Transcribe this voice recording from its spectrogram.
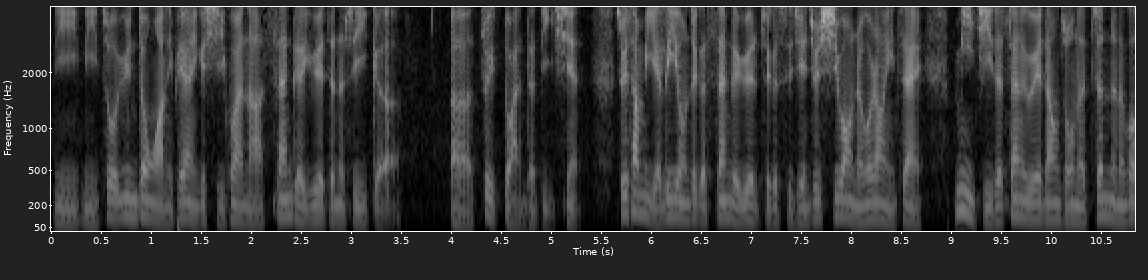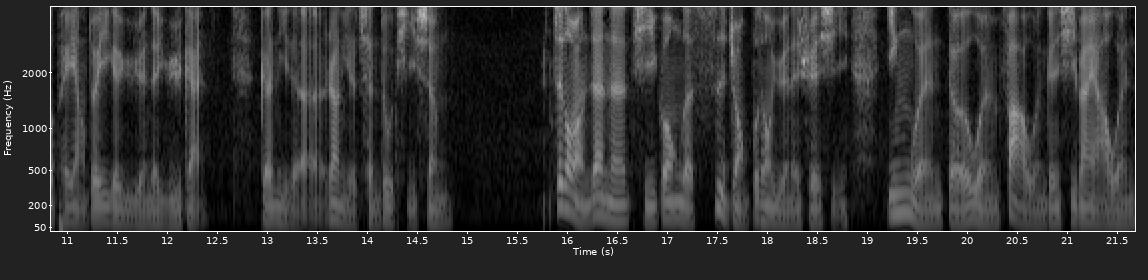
你你做运动啊，你培养一个习惯啊，三个月真的是一个呃最短的底线。所以他们也利用这个三个月的这个时间，就希望能够让你在密集的三个月当中呢，真的能够培养对一个语言的语感，跟你的让你的程度提升。这个网站呢，提供了四种不同语言的学习：英文、德文、法文跟西班牙文。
